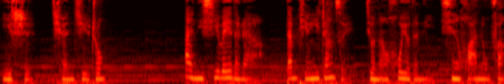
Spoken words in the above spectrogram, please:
一世全剧终。爱你细微的人啊，单凭一张嘴就能忽悠的你心花怒放；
